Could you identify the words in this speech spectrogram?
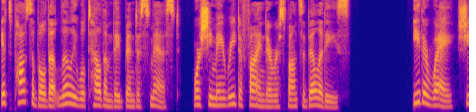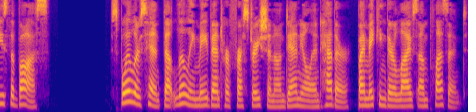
It's possible that Lily will tell them they've been dismissed, or she may redefine their responsibilities. Either way, she's the boss, Spoilers hint that Lily may vent her frustration on Daniel and Heather by making their lives unpleasant.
